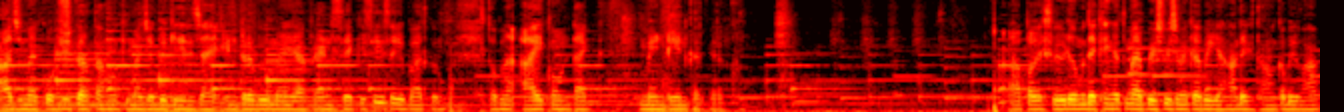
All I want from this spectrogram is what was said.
आज मैं कोशिश करता हूँ कि मैं जब भी किसी से चाहे इंटरव्यू में या फ्रेंड से किसी से भी बात करूँ तो अपना आई कॉन्टैक्ट मेंटेन करके रखूँ। आप अगर इस वीडियो में देखेंगे तो मैं बीच बीच में कभी यहाँ देखता हूँ, कभी वहाँ।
